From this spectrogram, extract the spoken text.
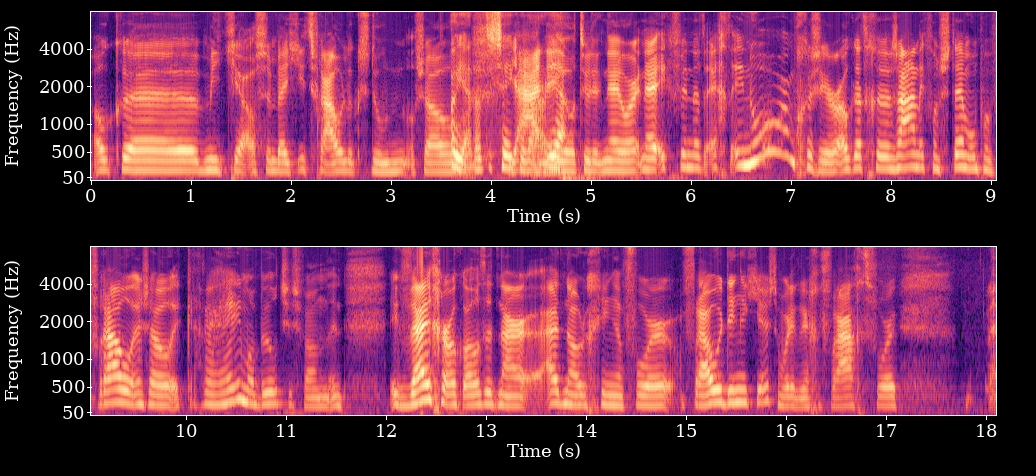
ook eh mietje als ze een beetje iets vrouwelijks doen of zo. Oh ja, dat is zeker ja, waar. nee, ja. natuurlijk. Nee hoor. Nee, ik vind dat echt enorm gezeur. Ook dat gezamenlijk van stem op een vrouw en zo. Ik krijg er helemaal bultjes van. En ik weiger ook altijd naar uitnodigingen voor vrouwendingetjes. Dan word ik weer gevraagd voor eh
